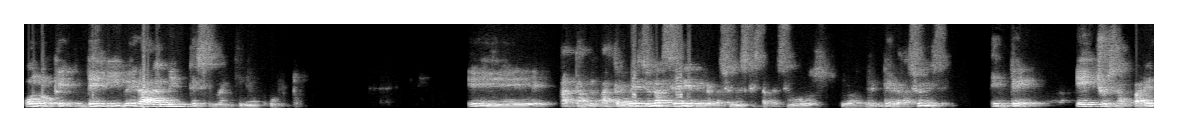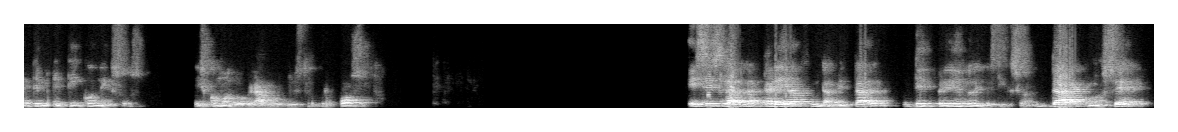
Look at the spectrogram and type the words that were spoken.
o lo que deliberadamente se mantiene oculto eh, a, través de una serie de relaciones que establecemos, de relaciones entre hechos aparentemente inconexos, es como logramos nuestro propósito. Esa es la, tarea fundamental del periodismo de investigación, dar a conocer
